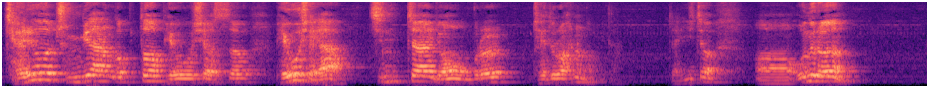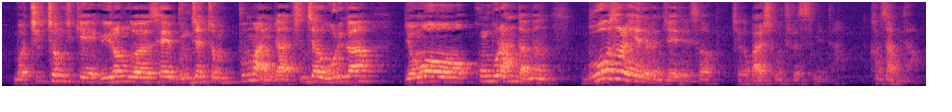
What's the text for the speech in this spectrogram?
재료 준비하는 것부터 배우셨어 배우셔야 진짜 영어 공부를 제대로 하는 겁니다. 자, 이저 어, 오늘은 뭐 직청 직계 이런 것의 문제점뿐만 아니라 진짜로 우리가 영어 공부를 한다면 무엇을 해야 되는지에 대해서 제가 말씀을 드렸습니다. 감사합니다.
